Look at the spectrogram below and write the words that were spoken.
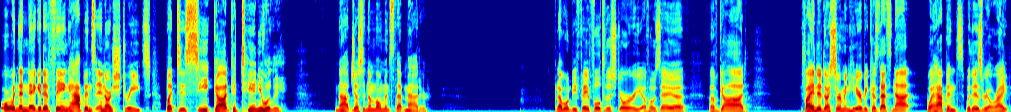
or when the negative thing happens in our streets, but to seek God continually, not just in the moments that matter. But I won't be faithful to the story of Hosea, of God, if I ended my sermon here, because that's not what happens with Israel, right?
